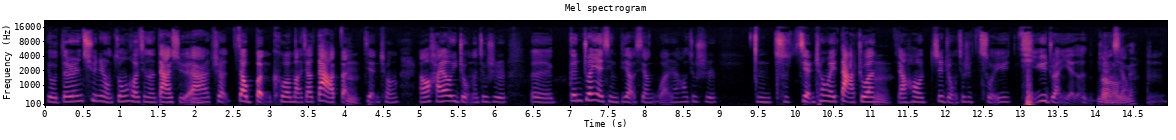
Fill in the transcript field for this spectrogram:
有的人去那种综合性的大学啊，这叫本科嘛，叫大本，简称。然后还有一种呢，就是呃，跟专业性比较相关，然后就是，嗯，简称为大专。然后这种就是属于体育专业的类型。嗯，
